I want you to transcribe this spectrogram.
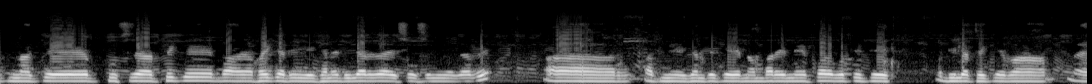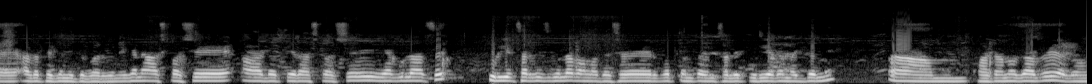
আপনাকে খুচরা থেকে বা পাইকারি এখানে ডিলাররা এসে এসে নিয়ে যাবে। আর আপনি এখান থেকে নাম্বার এনে পরবর্তীতে ডিলার থেকে বা আড়া থেকে নিতে পারবেন। এখানে আশপাশে আড়তের আশপাশে ইয়াগুলো আছে, কুরিয়ার সার্ভিসগুলো বাংলাদেশের প্রত্যন্ত অঞ্চলে কুরিয়ারের মাধ্যমে পাঠানো যাবে এবং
